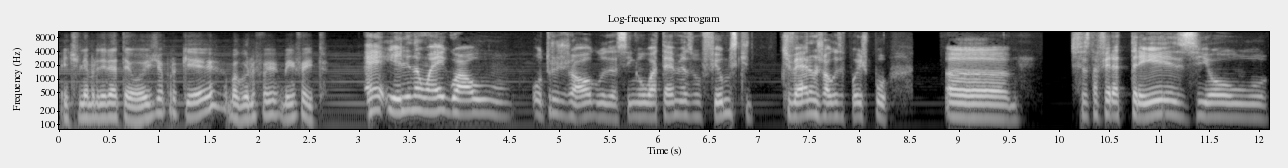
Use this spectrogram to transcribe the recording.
A gente lembra dele até hoje é porque o bagulho foi bem feito. É, e ele não é igual outros jogos, assim, ou até mesmo filmes que tiveram jogos depois, tipo, ah, Sexta-feira 13 ou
